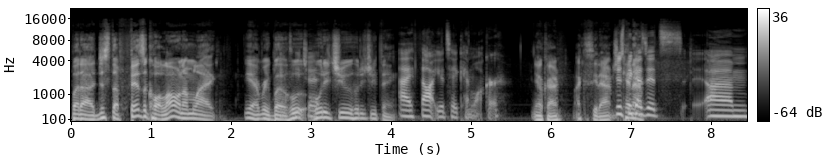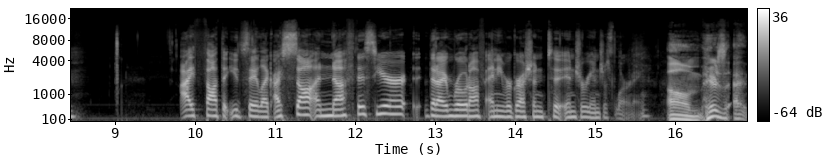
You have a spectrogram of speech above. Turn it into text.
But uh, just the physical alone, I'm like, yeah, Riq, but who, who did you who did you think? I thought you'd say Ken Walker. Okay, I can see that. just I- because it's um I thought that you'd say like I saw enough this year that I wrote off any regression to injury and just learning. Um, here's I,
